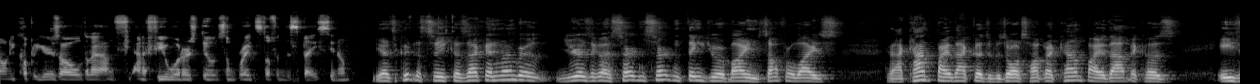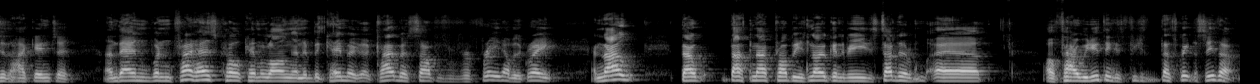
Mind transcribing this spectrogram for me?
only a couple of years old, and, and a few others doing some great stuff in the space. You know. Yeah, it's good to see because I can remember years ago certain certain things you were buying software wise. I can't buy that because it was Hawker. I can't buy that because easy to hack into. And then when Fred Call came along and it became a, a cloud-based software for, free, that was great. And now that that now probably is now going to be the standard uh, of how we do things. That's great to see that.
